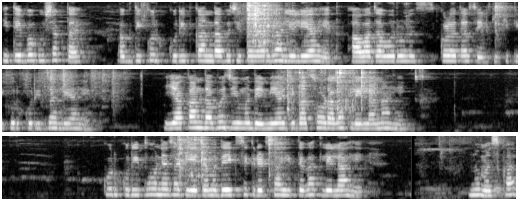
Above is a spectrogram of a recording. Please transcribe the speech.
इथे बघू शकताय. अगदी कुरकुरीत कांदा भजी तयार झालेली आहेत. आवाजावरूनच कळत असेल की किती कुरकुरीत झाली आहे या कांदा भजीमध्ये मी अजिबात सोडा घातलेला नाही. कुरकुरीत होण्यासाठी याच्यामध्ये एक सिक्रेट साहित्य घातलेलं आहे. नमस्कार.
